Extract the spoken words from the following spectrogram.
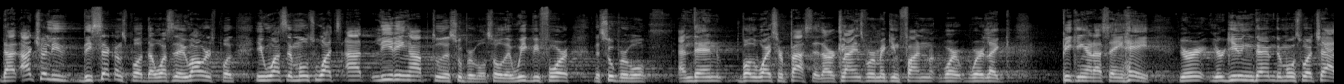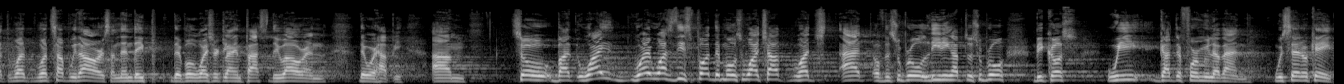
that actually the second spot that was the Devour spot, it was the most watched ad leading up to the Super Bowl. So the week before the Super Bowl, and then Budweiser passed it. Our clients were making fun, were, were like picking at us saying, hey, you're, you're giving them the most watched ad, what, what's up with ours? And then they, the Budweiser client passed the Devour and they were happy. Um, so, but why, why was this spot the most watched, up, watched ad of the Super Bowl leading up to the Super Bowl? Because we got the formula banned. We said, okay,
